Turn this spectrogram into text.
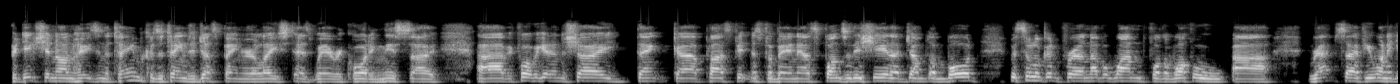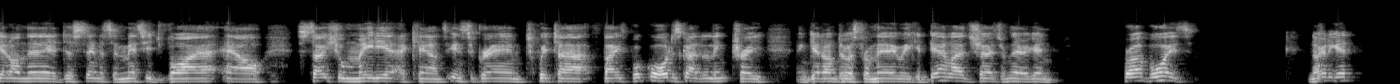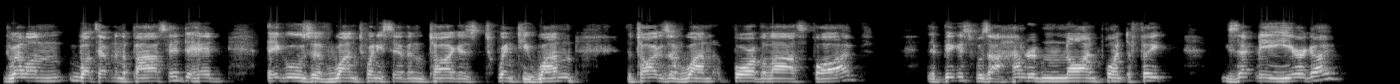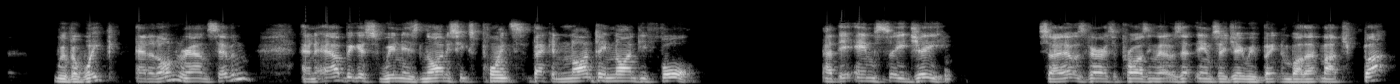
prediction on who's in the team because the teams have just been released as we're recording this. So uh, before we get into the show, thank uh, Plus Fitness for being our sponsor this year. They've jumped on board. We're still looking for another one for the waffle uh, wrap. So if you want to get on there, just send us a message via our social media accounts, Instagram, Twitter, Facebook, or just go to Linktree and get onto us from there. We can download the shows from there again. Right, boys. Not going to get dwell on what's happened in the past. Head to head, Eagles have won 27, Tigers 21. The Tigers have won four of the last five. Their biggest was a 109 point defeat exactly a year ago with a week added on, round seven. And our biggest win is 96 points back in 1994 at the MCG. So that was very surprising that it was at the MCG. We've beaten them by that much. But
